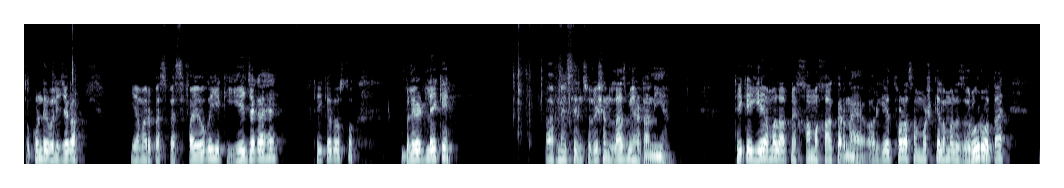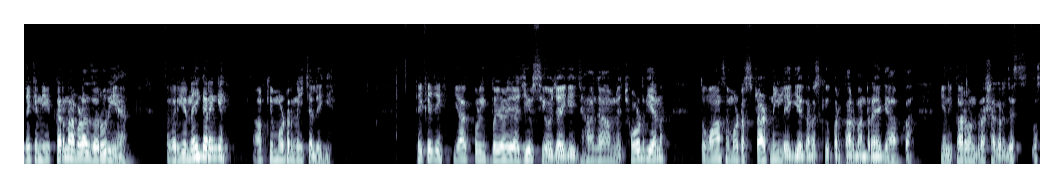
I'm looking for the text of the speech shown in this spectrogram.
तो कुंडे वाली जगह, ये हमारे पास स्पेसिफाई हो गई है कि ये जगह है, ठीक है दोस्तों। ब्लेड लेके आपने इससे इंसुलेशन लाजमी हटानी है, ठीक है। ये अमल आपने खाम खा करना है, और ये थोड़ा सा मुश्किल अमल ज़रूर होता है, लेकिन ये करना बड़ा ज़रूरी है। अगर ये नहीं करेंगे, आपकी मोटर नहीं चलेगी, ठीक है जी। या पूरी बड़ी अजीब सी हो जाएगी, जहाँ जहाँ हमने छोड़ दिया ना तो वहाँ से मोटर स्टार्ट नहीं लेगी अगर उसके ऊपर कार्बन रह गया आपका। यानी कार्बन ब्रश अगर जिस उस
